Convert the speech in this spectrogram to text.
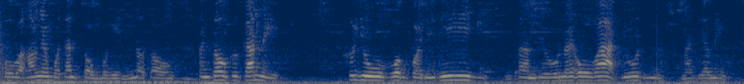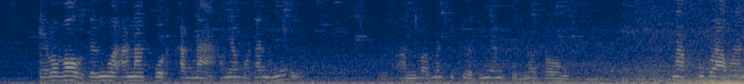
เพราะว่าเขายังบ่ทันส่งบ่เห็นเนาะทองทางทองคือกันนี่คืออยู่รวมข่อยดีๆกันอยู่ในโอวาทอยู่นะเดี๋ยวนี้ แต่ว่าเว้าถึงว่าอนาคตข้างหน้าเขายังบ่ทันรู้อันว่ามันสิเกิดอิหยังขึ้นเนาะทองมักผู้ว่ามัน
